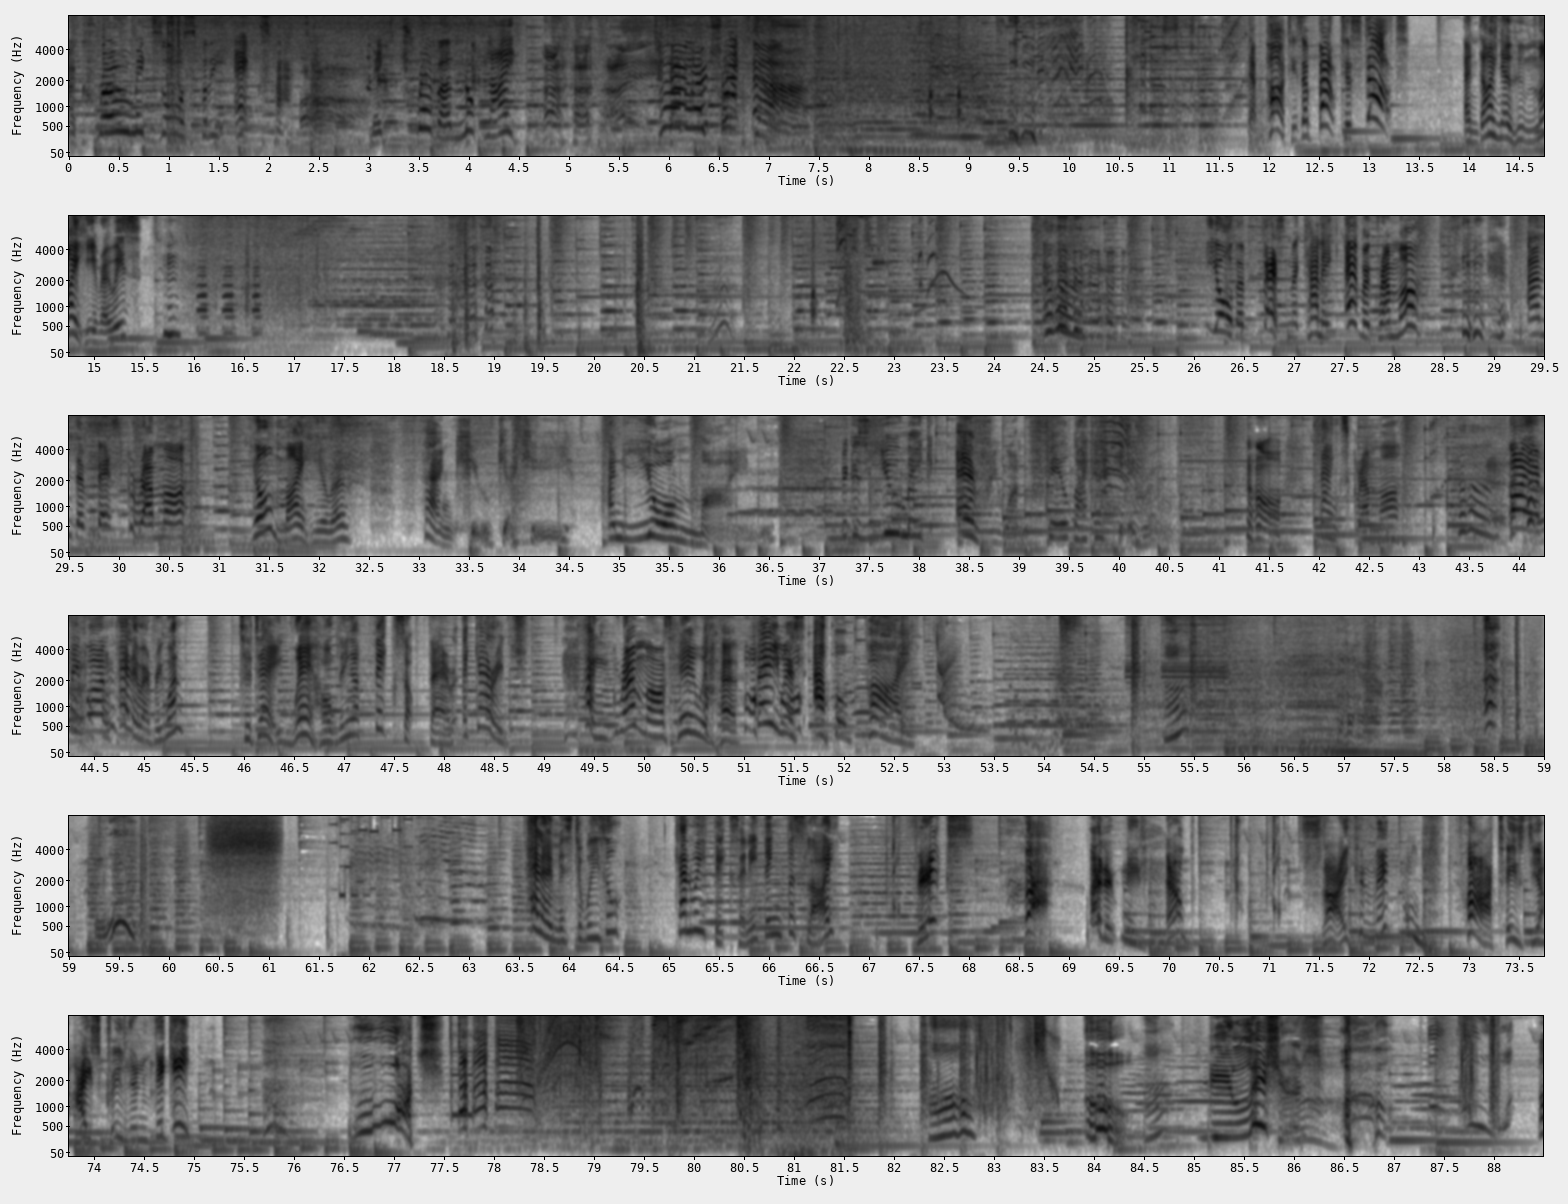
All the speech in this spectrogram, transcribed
A chrome exhaust for the X Factor ah. makes Trevor look like Turbo Tractor. The party's about to start! And I know who my hero is. You're the best mechanic ever, Grandma! and the best Grandma! You're my hero. Thank you, Gecky. And you're mine. Because you make everyone feel like a hero. Oh, thanks, Grandma. Bye, everyone. Hello, everyone. Today we're holding a fix up there at the garage. And Grandma's here with her famous apple pie. Hello, Mr. Weasel. Can we fix anything for Sly? Fix? Ha! I don't need help. Sly can make far tastier ice cream than Vicky. Watch! Oh, Oh, huh? delicious!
